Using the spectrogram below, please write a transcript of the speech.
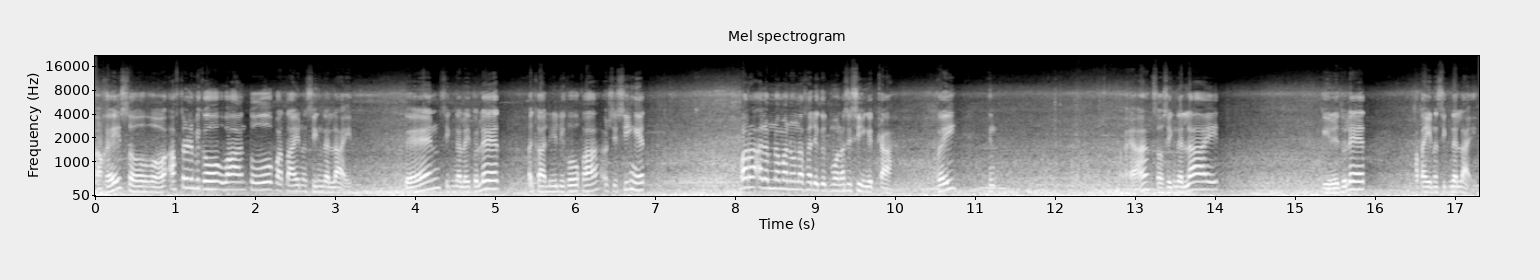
Okay, so after lumiko, 1, 2, patay ng signal light. Then, signal light ulit. Pagkaliliko ka or sisingit, para alam naman nung nasa likod mo na sisingit ka. Okay? Ayan, so signal light. Gilid ulit. Patay ng signal light.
